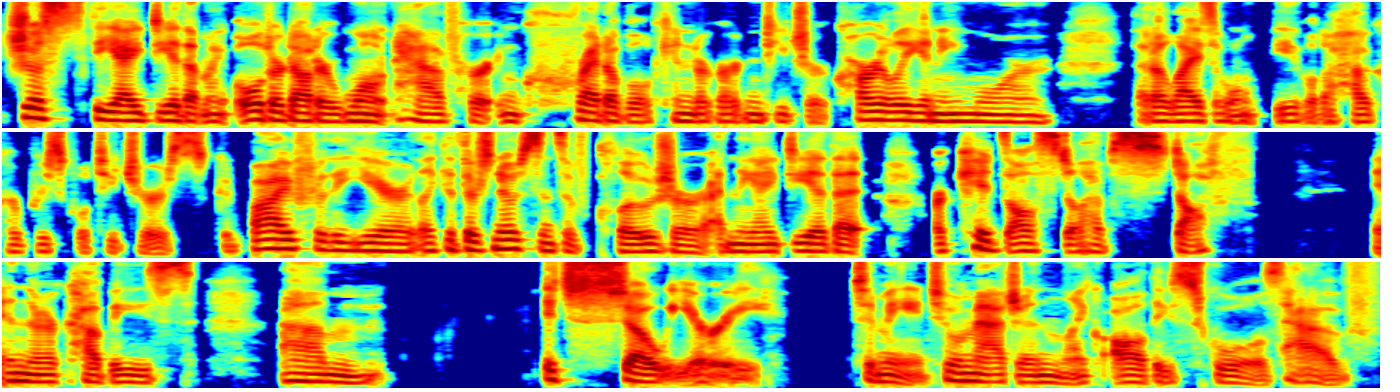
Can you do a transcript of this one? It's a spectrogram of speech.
just the idea that my older daughter won't have her incredible kindergarten teacher carly anymore that eliza won't be able to hug her preschool teachers goodbye for the year like that there's no sense of closure and the idea that our kids all still have stuff in their cubbies um, it's so eerie to me to imagine like all these schools have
